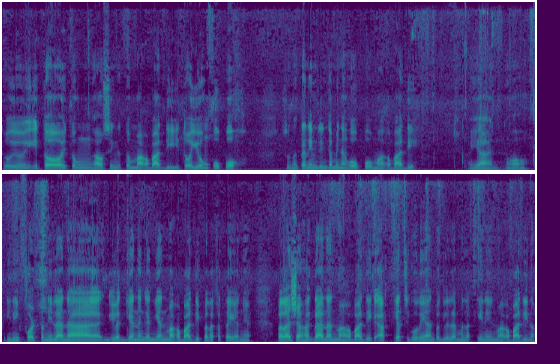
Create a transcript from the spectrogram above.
So, yung, ito, itong housing na ito mga kabady, ito yung upo. So, nagtanim din kami ng upo mga kabady. Ayan, no? Ini-fort pa nila na lagyan ng ganyan mga kabady para katayan niya. Para siyang hagdanan mga kabady, kaakyat siguro yan pag malaki na yun mga kabady, no?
